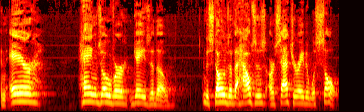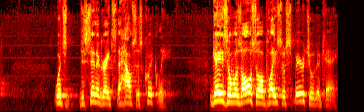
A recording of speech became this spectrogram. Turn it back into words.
an air hangs over Gaza, though. The stones of the houses are saturated with salt, which disintegrates the houses quickly. Gaza was also a place of spiritual decay.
